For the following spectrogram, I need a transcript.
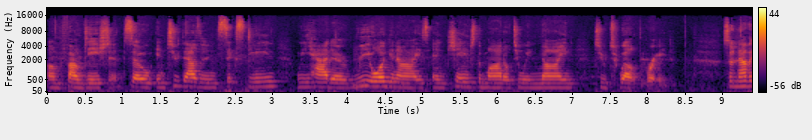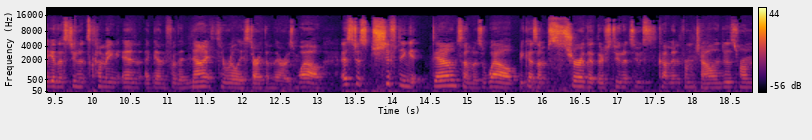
um, foundation. So in 2016, we had to reorganize and change the model to a 9 to 12th grade. So now that you have the students coming in again for the ninth to really start them there as well, it's just shifting it down some as well because I'm sure that there's students who come in from challenges from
